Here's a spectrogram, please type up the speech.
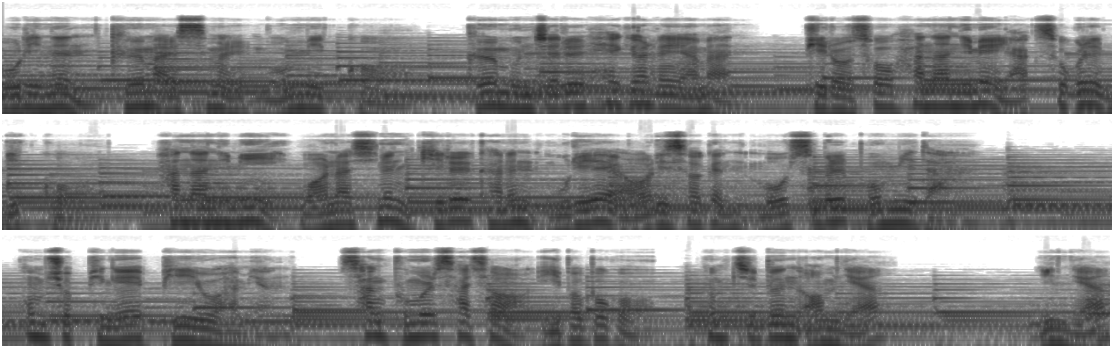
우리는 그 말씀을 못 믿고 그 문제를 해결해야만 비로소 하나님의 약속을 믿고 하나님이 원하시는 길을 가는 우리의 어리석은 모습을 봅니다. 홈쇼핑에 비유하면 상품을 사서 입어보고 흠집은 없냐? 있냐?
